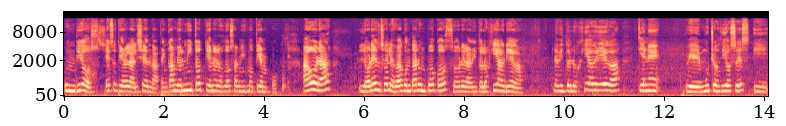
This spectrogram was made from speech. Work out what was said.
un dios. Eso tiene la leyenda. En cambio, el mito tiene los dos al mismo tiempo. Ahora, Lorenzo les va a contar un poco sobre la mitología griega. La mitología griega tiene eh, muchos dioses y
